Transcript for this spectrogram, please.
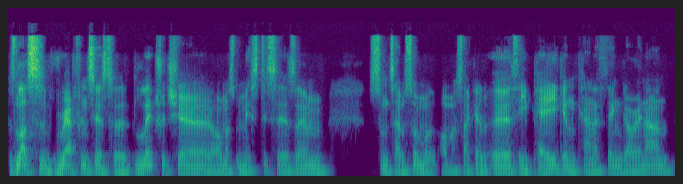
there's lots of references to literature, almost mysticism, sometimes almost like an earthy pagan kind of thing going on.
